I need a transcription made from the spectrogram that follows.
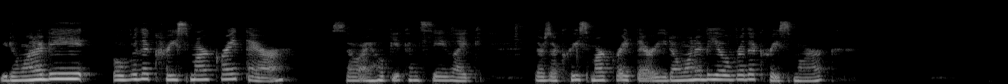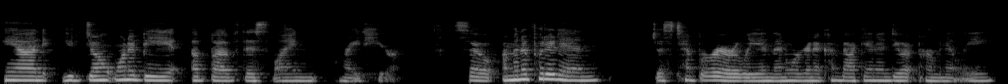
you don't want to be over the crease mark right there. So I hope you can see like there's a crease mark right there. You don't want to be over the crease mark. And you don't want to be above this line right here. So I'm going to put it in just temporarily, and then we're going to come back in and do it permanently.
